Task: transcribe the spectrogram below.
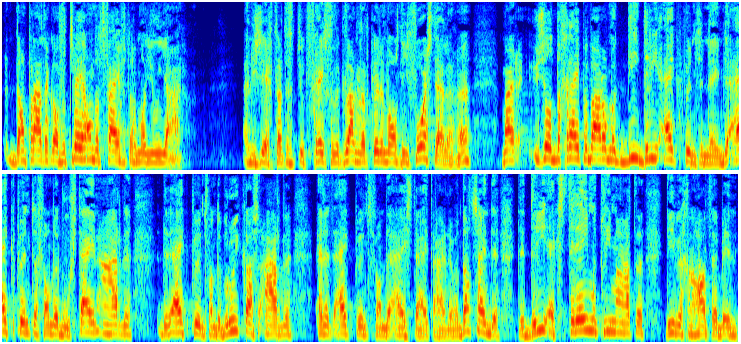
dan praat ik over 250 miljoen jaar. En u zegt, dat is natuurlijk vreselijk lang, dat kunnen we ons niet voorstellen. Hè? Maar u zult begrijpen waarom ik die drie eikpunten neem. De eikpunten van de woestijnaarde, de eikpunt van de broeikasaarde en het eikpunt van de ijstijdaarde. Want dat zijn de, de drie extreme klimaten die we gehad hebben in,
